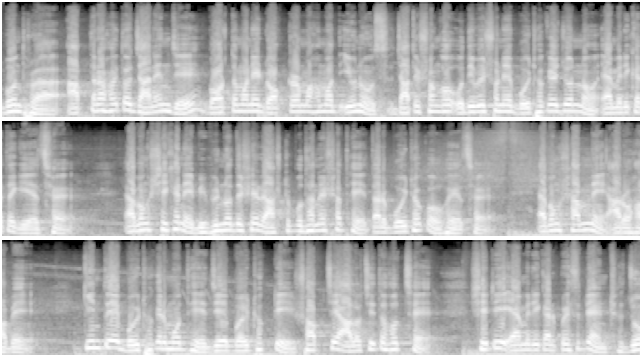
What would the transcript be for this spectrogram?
বন্ধুরা, আপনারা হয়তো জানেন যে বর্তমানে ডক্টর মোহাম্মদ ইউনুস জাতিসংঘ অধিবেশনে বৈঠকের জন্য আমেরিকাতে গিয়েছে এবং সেখানে বিভিন্ন দেশের রাষ্ট্রপ্রধানের সাথে তার বৈঠকও হয়েছে এবং সামনে আরও হবে। কিন্তু এই বৈঠকের মধ্যে যে বৈঠকটি সবচেয়ে আলোচিত হচ্ছে, সেটি আমেরিকার প্রেসিডেন্ট জো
